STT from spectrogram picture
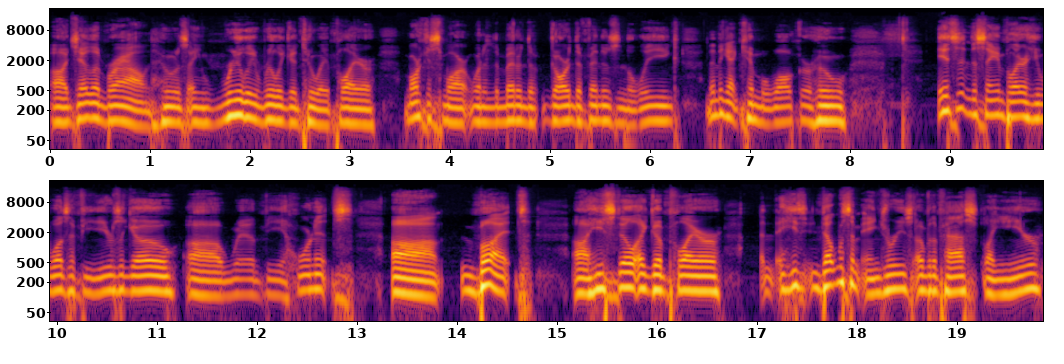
Uh, Jaylen Brown, who is a really, really good two-way player. Marcus Smart, one of the better de- guard defenders in the league. Then they got Kemba Walker, who isn't the same player he was a few years ago uh, with the Hornets, uh, but uh, he's still a good player. He's dealt with some injuries over the past like year,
